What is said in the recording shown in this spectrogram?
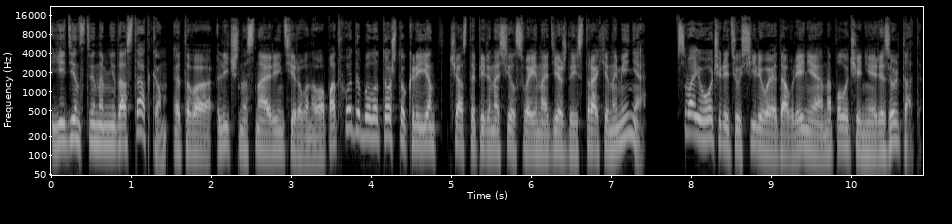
Единственным недостатком этого личностно ориентированного подхода было то, что клиент часто переносил свои надежды и страхи на меня, в свою очередь усиливая давление на получение результата.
